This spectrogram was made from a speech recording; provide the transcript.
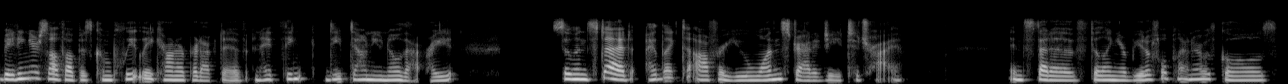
Beating yourself up is completely counterproductive, and I think deep down you know that, right? So instead, I'd like to offer you one strategy to try. Instead of filling your beautiful planner with goals,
